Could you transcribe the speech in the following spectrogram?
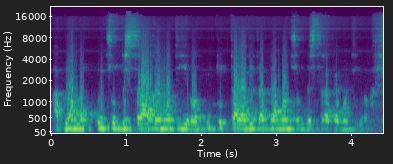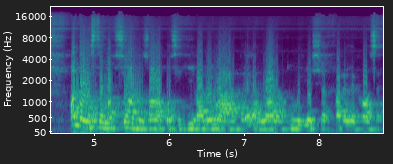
abbiamo un substrato emotivo, in tutta la vita abbiamo un substrato emotivo. Quando queste emozioni sono positive adeguate, allora tu riesci a fare le cose.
